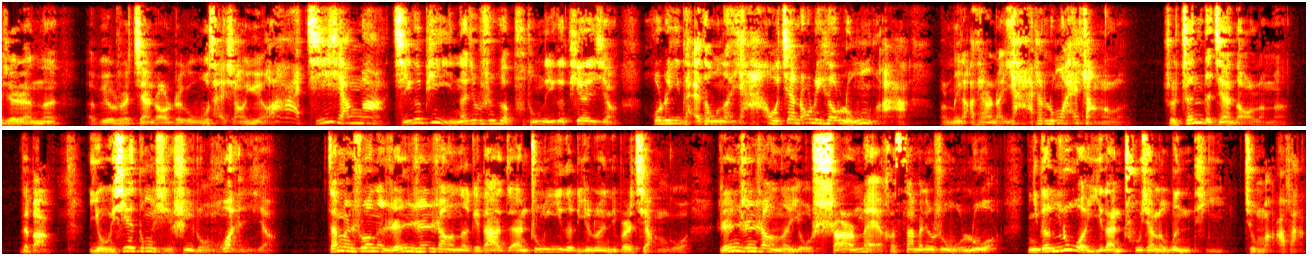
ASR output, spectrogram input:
有些人呢，呃，比如说见着这个五彩祥云啊，吉祥啊，吉个屁，那就是个普通的一个天象，或者一抬头呢，呀，我见着了一条龙啊，没两天呢，呀，这龙还长了，说真的见到了吗？对吧？有些东西是一种幻象。咱们说呢，人身上呢，给大家按中医的理论里边讲过，人身上呢有十二脉和三百六十五络，你的络一旦出现了问题，就麻烦。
